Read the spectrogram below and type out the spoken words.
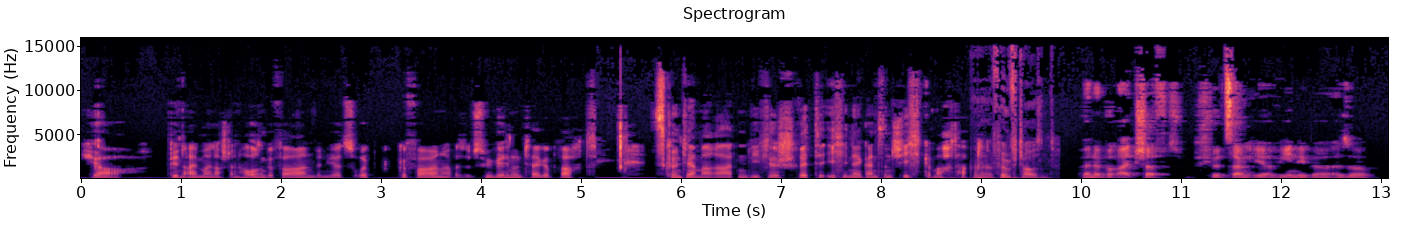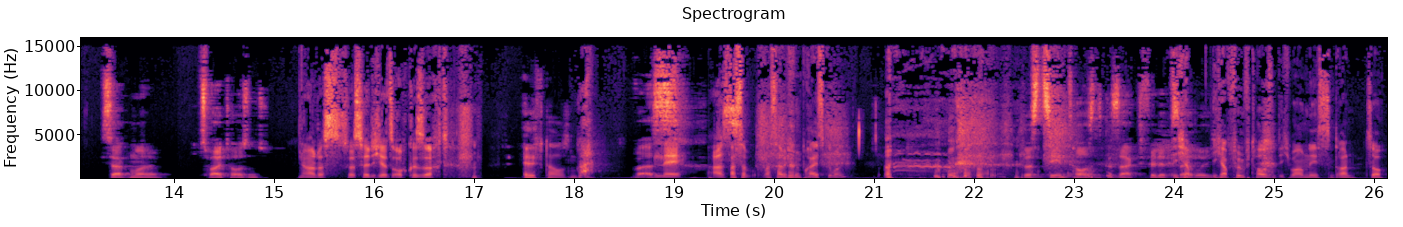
Ja, bin einmal nach Steinhausen gefahren, bin wieder zurückgefahren, habe also Züge hin und her gebracht. Jetzt könnt ihr mal raten, wie viele Schritte ich in der ganzen Schicht gemacht habe. Äh, 5000. Bei einer Bereitschaft, ich würde sagen eher weniger. Also ich sag mal 2000. Ja, das, das hätte ich jetzt auch gesagt. 11.000. Ah, was? Nee. Was? Was, was habe ich für einen Preis gewonnen? Du hast 10.000 gesagt, Philipp. Ich habe hab 5.000, ich war am nächsten dran. So.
